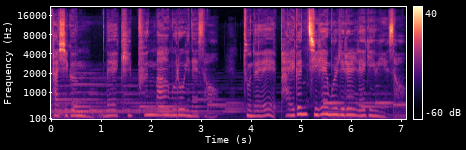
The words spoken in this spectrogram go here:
다시금 내 깊은 마음으로 인해서 두뇌에 밝은 지혜 물리를 내기 위해서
